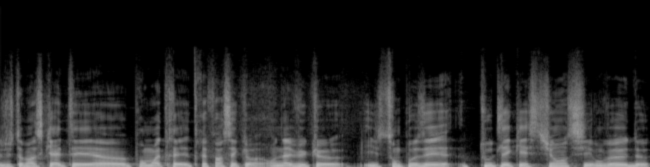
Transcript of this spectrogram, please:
justement, ce qui a été euh, pour moi très, très fort, c'est qu'on a vu qu'ils se sont posés toutes les questions, si on veut, de,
